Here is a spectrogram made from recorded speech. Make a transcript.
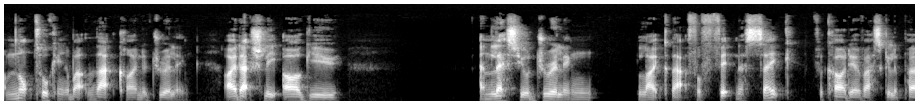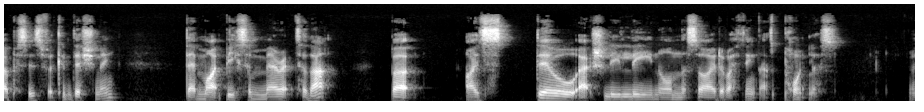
I'm not talking about that kind of drilling. I'd actually argue, unless you're drilling like that for fitness sake, for cardiovascular purposes, for conditioning, there might be some merit to that. But I still actually lean on the side of I think that's pointless. I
